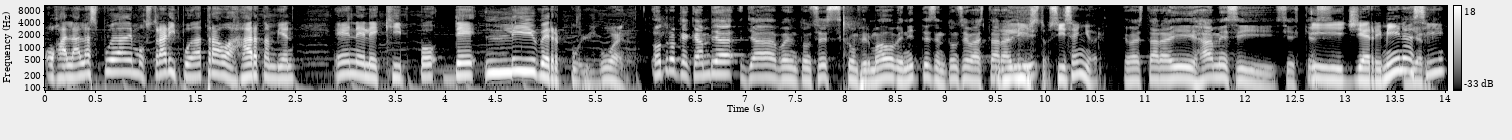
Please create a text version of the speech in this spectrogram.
ojalá las pueda demostrar y pueda trabajar también en el equipo de Liverpool. Bueno, otro que cambia, ya, bueno, entonces confirmado Benítez, entonces va a estar ahí. Listo, sí, señor. Va a estar ahí James y si es que es Y Jerry Mina, Jerry. sí.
